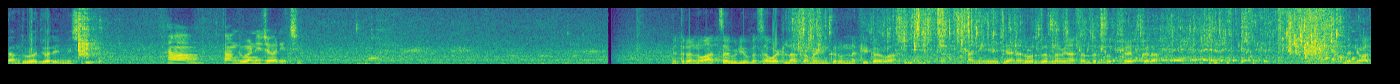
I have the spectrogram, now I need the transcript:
तांदूळ ज्वारी मिश्रित. हां तांदूळ आणि ज्वारीची. मित्रांनो आजचा व्हिडिओ कसा वाटला कमेंट करून नक्की कळवा. आणि चॅनलवर जर नवीन असाल तर सबस्क्राईब करा. धन्यवाद.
